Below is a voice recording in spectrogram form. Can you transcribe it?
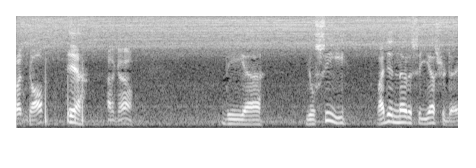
what golf? Yeah. How'd it go? The uh, you'll see. I didn't notice it yesterday.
